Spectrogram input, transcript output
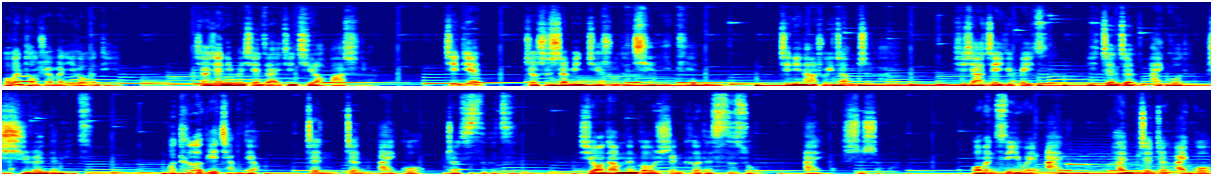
我问同学们一个问题：想想你们现在已经七老八十了，今天就是生命结束的前一天，请你拿出一张纸来，写下这一个辈子你真正爱过的十人的名字。我特别强调“真正爱过”。这四个字，希望他们能够深刻地思索，爱是什么。我们自以为爱和真正爱过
